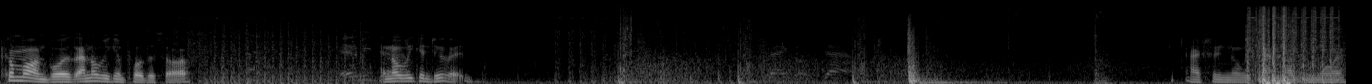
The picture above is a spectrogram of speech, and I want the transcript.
Come on, boys. I know we can pull this off. I know we can do it. Actually, no, we can't not anymore.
